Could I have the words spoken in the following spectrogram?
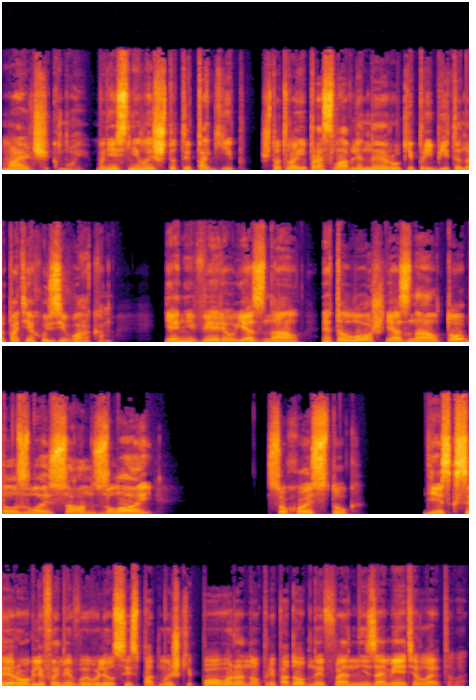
«Мальчик мой, мне снилось, что ты погиб, что твои прославленные руки прибиты на потеху зевакам. Я не верил, я знал. Это ложь, я знал, то был злой сон, злой!» Сухой стук, Диск с иероглифами вывалился из подмышки повара, но преподобный Фен не заметил этого.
